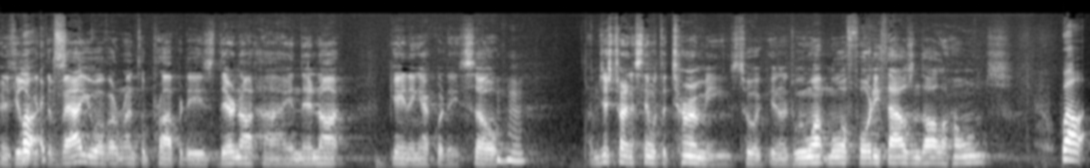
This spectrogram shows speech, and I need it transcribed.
if you Well, look at the value of our rental properties, they're not high and they're not gaining equity. So Mm-hmm. I'm just trying to understand what the term means. To, you know, do we want more $40,000 homes? well,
